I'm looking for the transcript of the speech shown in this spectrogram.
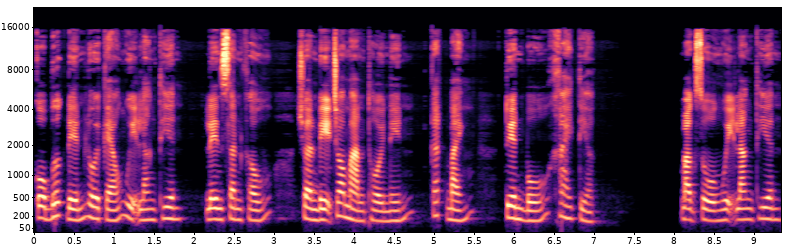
Cô bước đến lôi kéo Ngụy Lăng Thiên lên sân khấu, chuẩn bị cho màn thổi nến, cắt bánh, tuyên bố khai tiệc. Mặc dù Ngụy Lăng Thiên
